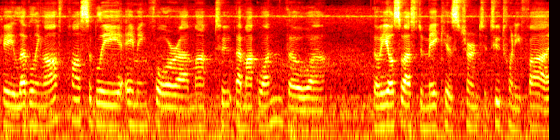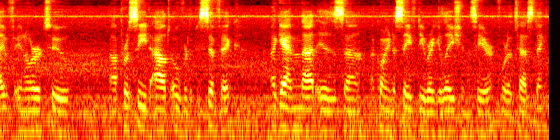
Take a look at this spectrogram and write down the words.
Okay, leveling off, possibly aiming for uh, Mach 2, uh, Mach 1, though uh, though he also has to make his turn to 225 in order to uh, proceed out over the Pacific. Again, that is uh, according to safety regulations here for the testing.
